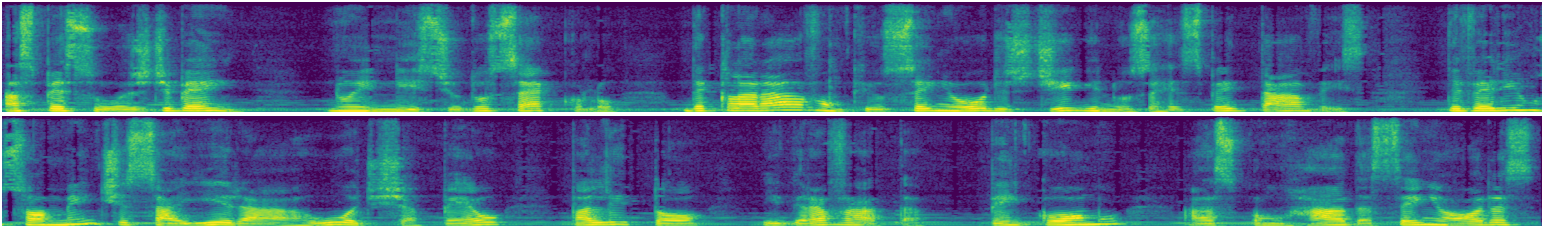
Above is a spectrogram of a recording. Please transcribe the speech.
As pessoas de bem no início do século, declaravam que os senhores dignos e respeitáveis deveriam somente sair à rua de chapéu, paletó e gravata, bem como as honradas senhoras,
